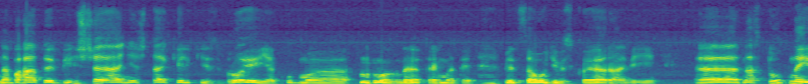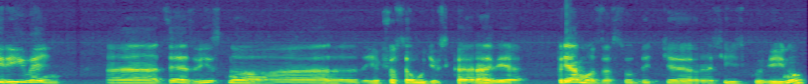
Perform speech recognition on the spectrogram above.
набагато більше ніж та кількість зброї, яку б ми могли отримати від Саудівської Аравії. Е, наступний рівень е, це, звісно, е, якщо Саудівська Аравія прямо засудить е, російську війну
